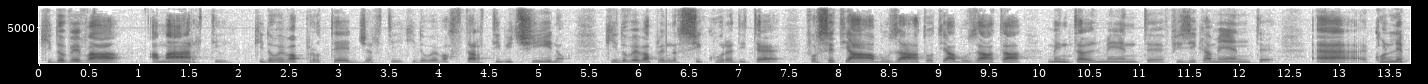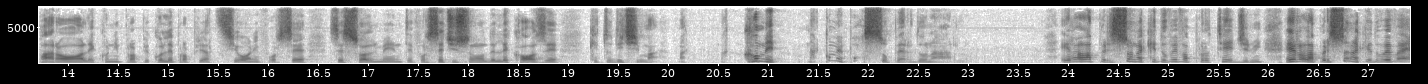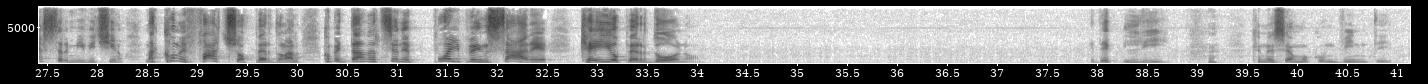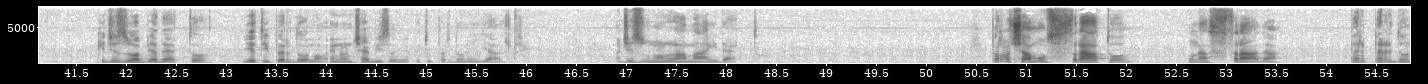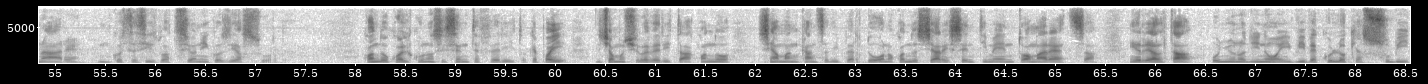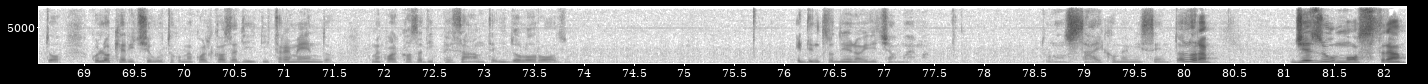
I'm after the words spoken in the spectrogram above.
chi doveva amarti, chi doveva proteggerti, chi doveva starti vicino, chi doveva prendersi cura di te, forse ti ha abusato, ti ha abusata mentalmente, fisicamente, eh, con le parole, con, propri, con, le proprie azioni, forse sessualmente, forse ci sono delle cose che tu dici ma, ma, ma, come, ma come posso perdonarlo? era la persona che doveva proteggermi, era la persona che doveva essermi vicino. Ma come faccio a perdonarlo? Come dannazione puoi pensare che io perdono? Ed è lì che noi siamo convinti che Gesù abbia detto, io ti perdono e non c'è bisogno che tu perdoni gli altri. Ma Gesù non l'ha mai detto. Però ci ha mostrato una strada per perdonare in queste situazioni così assurde. Quando qualcuno si sente ferito, che poi diciamoci la verità, quando si ha mancanza di perdono, quando si ha risentimento, amarezza, in realtà ognuno di noi vive quello che ha subito, quello che ha ricevuto come qualcosa di, di tremendo, come qualcosa di pesante, di doloroso. E dentro di noi diciamo, eh, ma tu non sai come mi sento. Allora Gesù mostra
